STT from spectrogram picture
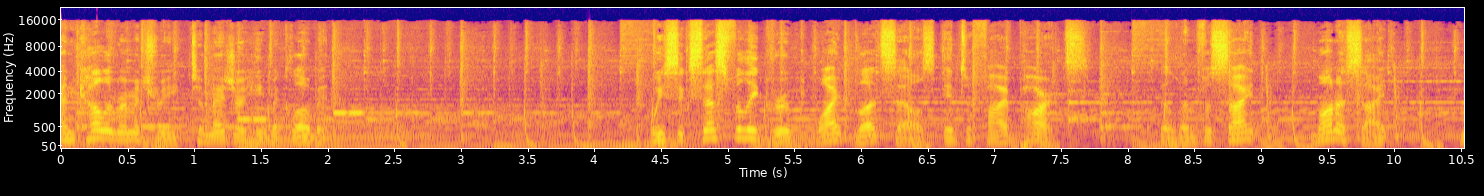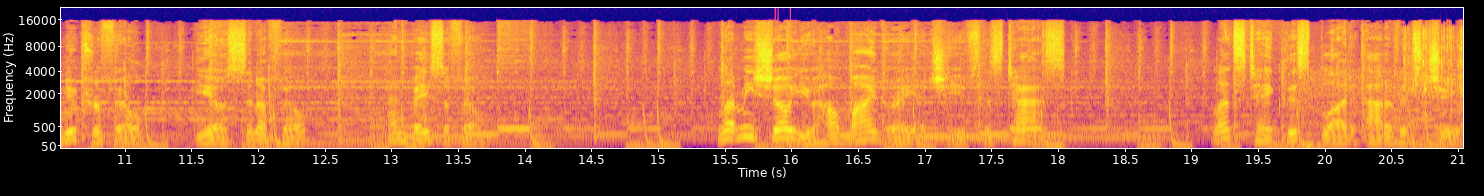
and colorimetry to measure hemoglobin. We successfully grouped white blood cells into five parts, the lymphocyte, monocyte, neutrophil, eosinophil, and basophil. Let me show you how Mindray achieves this task. Let's take this blood out of its tube.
